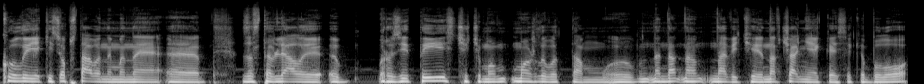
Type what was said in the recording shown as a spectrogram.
коли якісь обставини мене е, заставляли. Розійтись, чи, чи можливо там е, на, на, на- навіть навчання якесь, яке було.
